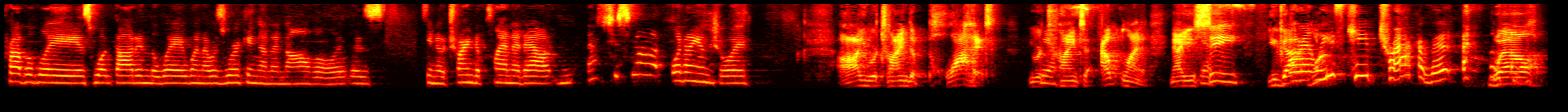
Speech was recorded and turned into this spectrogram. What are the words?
probably is what got in the way when I was working on a novel. It was, you know, trying to plan it out. And that's just not what I enjoy. Ah, you were trying to plot it. You were Yes. trying to outline it. Now you see, you got Or at one- least keep track of it. well,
